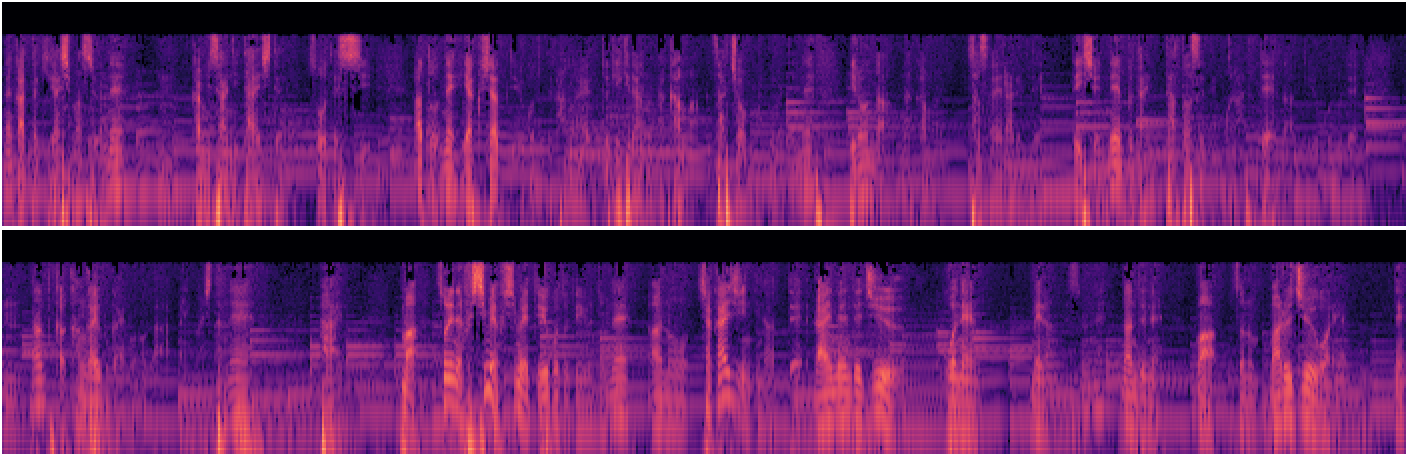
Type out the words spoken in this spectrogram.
なかあった気がしますよね。うん、神さんに対してもそうですし、あとね、役者っていうことで考えると劇団の仲間、座長も含めてね、いろんな仲間に支えられて、で、一緒にね、舞台に立たせてもらって、なんていうことで、うん、なんか感慨深いものがありましたね。はい。まあ、そういうね、節目節目ということで言うとね、あの、社会人になって、来年で15年目なんですよね。なんでね、まあ、その、丸15年、ね、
